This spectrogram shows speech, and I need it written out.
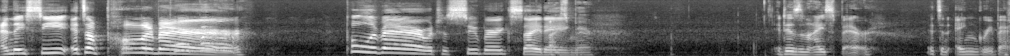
and they see it's a polar bear. Polar bear, which is super exciting. Ice bear. It is an ice bear. It's an angry bear.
